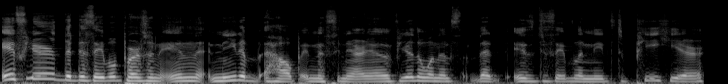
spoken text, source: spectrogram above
if you're the disabled person in need of help in this scenario, if you're the one that's that is disabled and needs to pee here,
